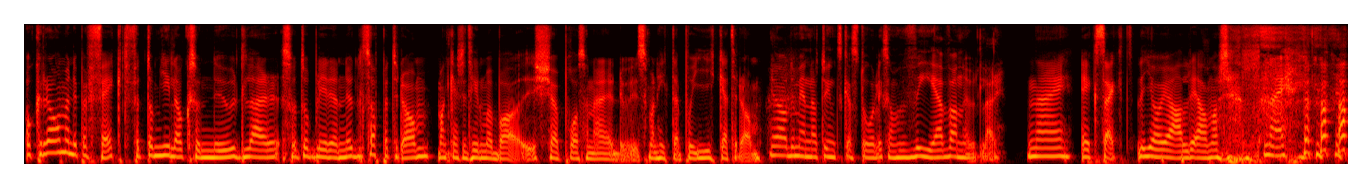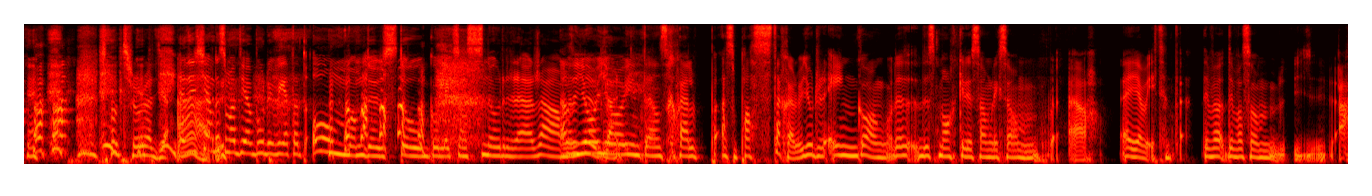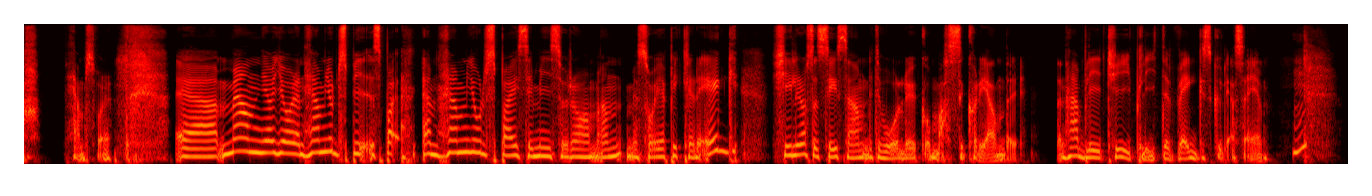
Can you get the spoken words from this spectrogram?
Och ramen är perfekt för att de gillar också nudlar, så då blir det en nudelsoppa till dem. Man kanske till och med bara kör på sådana här som man hittar på Ica till dem. ja, du menar att du inte ska stå och liksom veva nudlar? Nej, exakt. Det gör jag aldrig annars. Nej. Jag tror att jag Ja, det kändes som att jag borde vetat om om du stod och liksom snurrade ramen Alltså jag nudlar. gör ju inte ens själv alltså pasta själv. Jag gjorde det en gång och det, det smakade som liksom, ja, jag vet inte. Det var, det var som, ah, hemskt var det. Eh, men jag gör en hemgjord, spi, spi, en hemgjord spicy miso ramen med sojapicklade ägg, chilirostad sesam, lite vårlök och massor koriander. Den här blir typ lite vägg skulle jag säga.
